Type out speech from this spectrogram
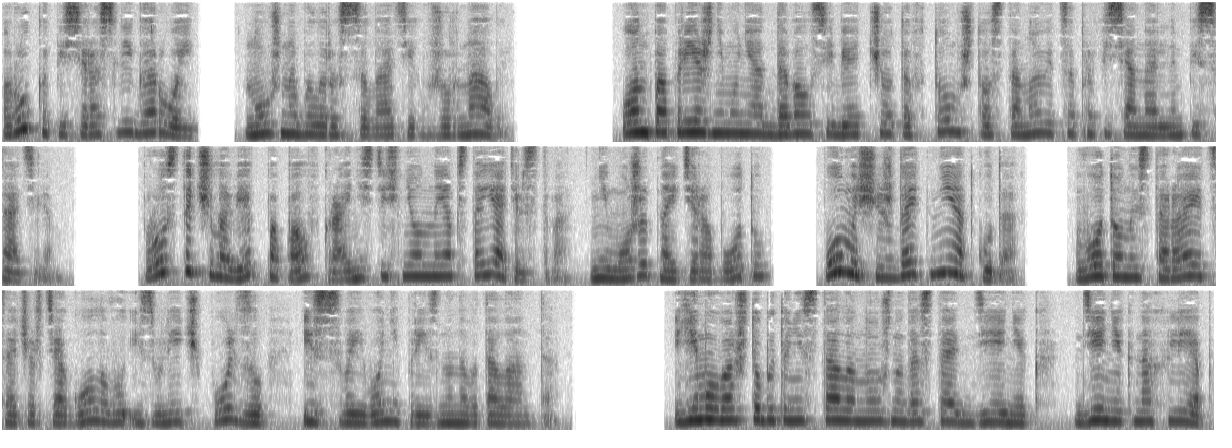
Рукописи росли горой, нужно было рассылать их в журналы. Он по-прежнему не отдавал себе отчета в том, что становится профессиональным писателем. Просто человек попал в крайне стесненные обстоятельства, не может найти работу, помощи ждать неоткуда. Вот он и старается, очертя голову, извлечь пользу из своего непризнанного таланта. Ему во что бы то ни стало нужно достать денег, денег на хлеб,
